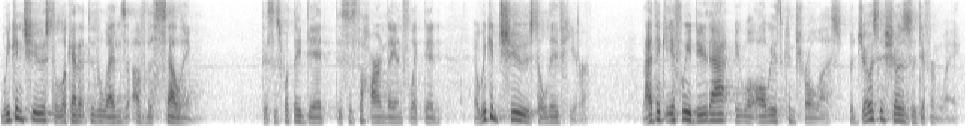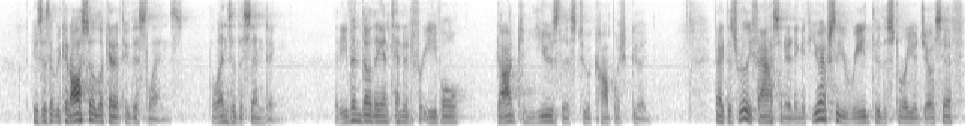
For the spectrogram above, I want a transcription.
We can choose to look at it through the lens of the selling. This is what they did, this is the harm they inflicted, and we can choose to live here. And I think if we do that, it will always control us. But Joseph shows us a different way. He says that we could also look at it through this lens the lens of the sending. That even though they intended for evil, God can use this to accomplish good. In fact, it's really fascinating. If you actually read through the story of Joseph,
